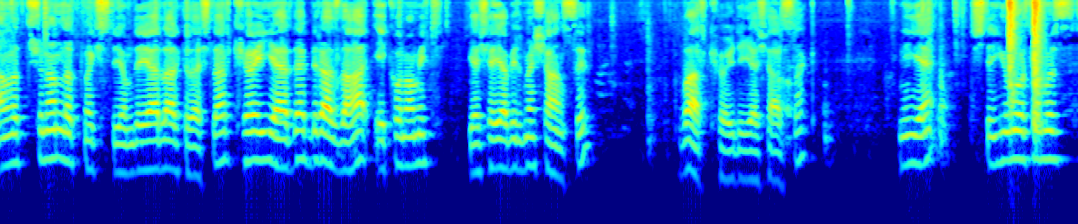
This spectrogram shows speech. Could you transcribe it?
anlat şunu anlatmak istiyorum değerli arkadaşlar. Köy yerde biraz daha ekonomik yaşayabilme şansı var köyde yaşarsak. Niye? İşte yumurtamız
